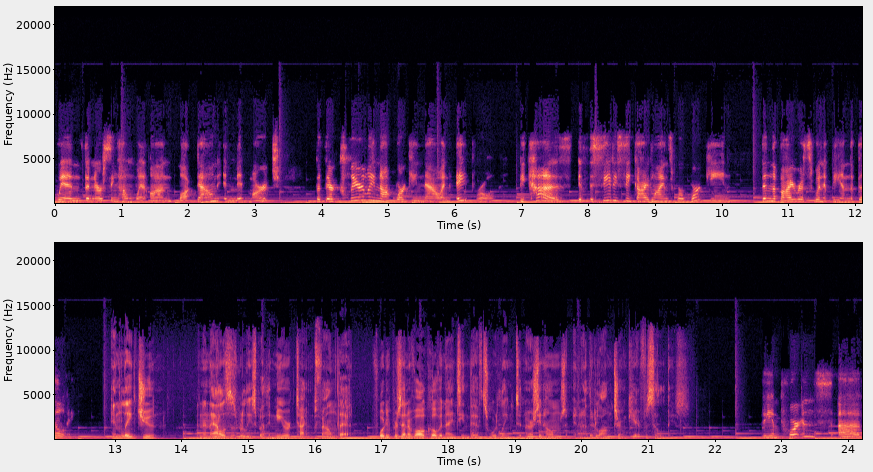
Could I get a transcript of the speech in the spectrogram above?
when the nursing home went on lockdown in mid March, but they're clearly not working now in April because if the CDC guidelines were working, then the virus wouldn't be in the building. In late June, an analysis released by the New York Times found that 40% of all COVID 19 deaths were linked to nursing homes and other long term care facilities. The importance of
